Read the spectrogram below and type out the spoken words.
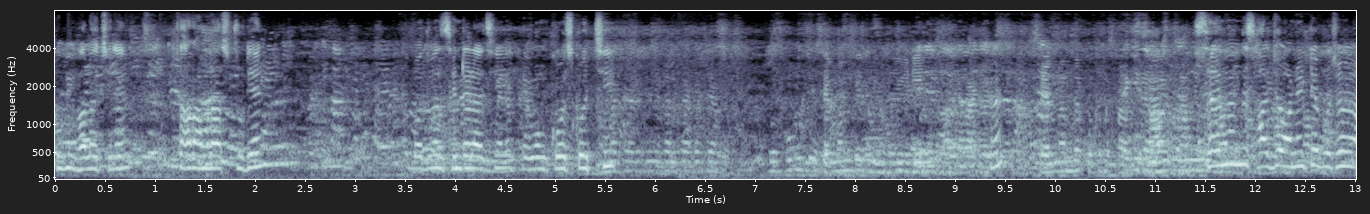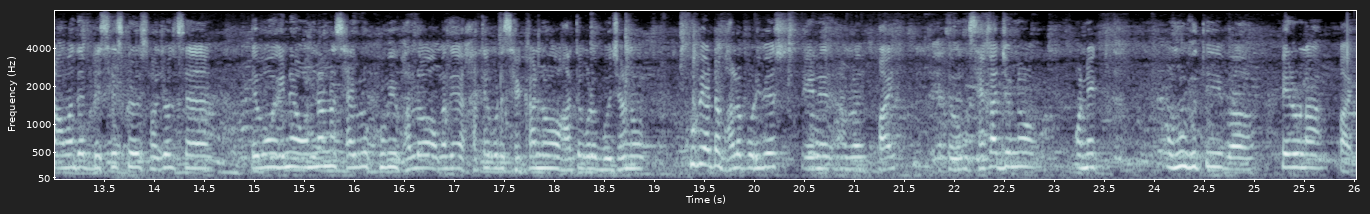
খুবই ভালো ছিলেন। তার আমরা স্টুডেন্ট বর্ধমান সেন্টার আছি এবং কোর্স করছি। স্যার ম্যামদের সাহায্য অনেকটাই প্রচুর। আমাদের বিশেষ করে সজল স্যার এবং এখানে অন্যান্য স্যারগুলো খুবই ভালো। আমাদের হাতে করে শেখানো, হাতে করে বোঝানো খুবই একটা ভালো পরিবেশ এনে আমরা পাই এবং শেখার জন্য অনেক অনুভূতি বা প্রেরণা পাই।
